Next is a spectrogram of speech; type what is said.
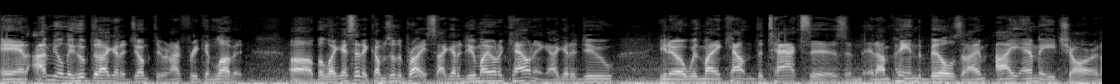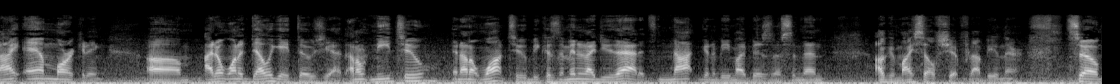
And I'm the only hoop that I got to jump through, and I freaking love it. Uh, but like I said, it comes with a price. I got to do my own accounting. I got to do you know, with my accountant, the taxes, and, and I'm paying the bills, and I'm I am HR, and I am marketing. Um, I don't want to delegate those yet. I don't need to, and I don't want to, because the minute I do that, it's not going to be my business, and then I'll give myself shit for not being there. So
